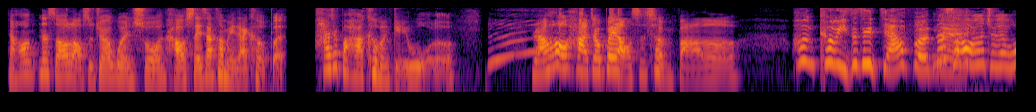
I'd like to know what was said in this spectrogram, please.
然后那时候老师就在问说，好，谁上课没带课本？他就把他课本给我了，然后他就被老师惩罚了。很可以，这是加分。那时候我就觉得哇，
